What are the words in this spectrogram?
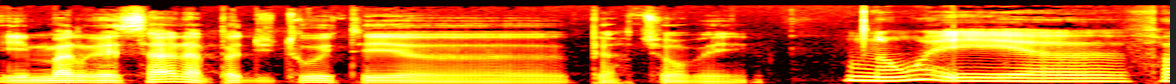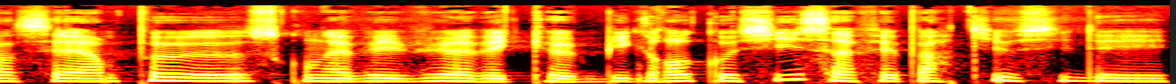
Et malgré ça, elle n'a pas du tout été euh, perturbée. Non, et euh, enfin c'est un peu ce qu'on avait vu avec euh, Big Rock aussi. Ça fait partie aussi des,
